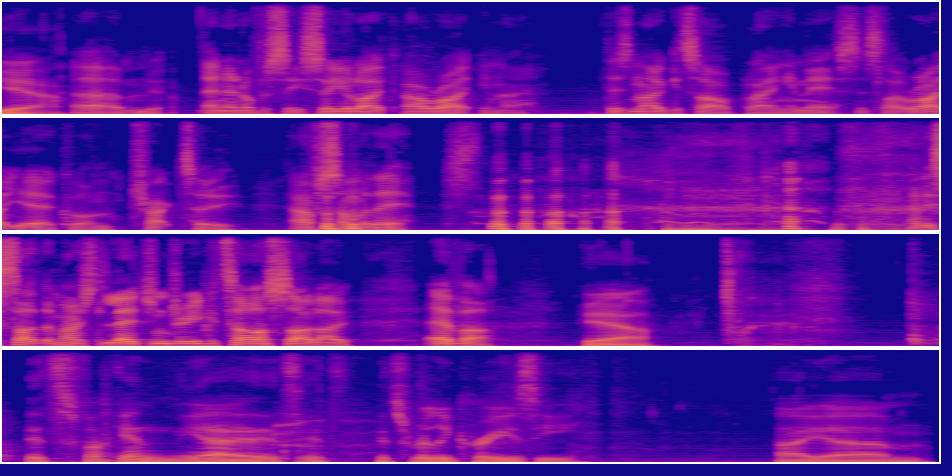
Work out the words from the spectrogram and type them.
Yeah, Um, Yeah. And then obviously, so you're like, "All right, you know, there's no guitar playing in this." It's like, right, yeah, go on, track two, have some of this. and it's like the most legendary guitar solo ever. yeah. It's fucking yeah. It's it's it's really crazy. I um,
